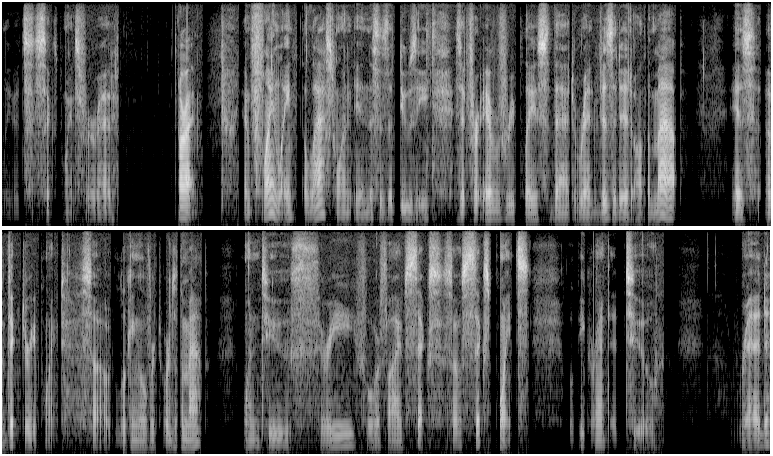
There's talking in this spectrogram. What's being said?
believe it's six points for red. All right. And finally, the last one, and this is a doozy, is that for every place that red visited on the map is a victory point. So looking over towards the map, one, two, three, four, five, six. So six points will be granted to red,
